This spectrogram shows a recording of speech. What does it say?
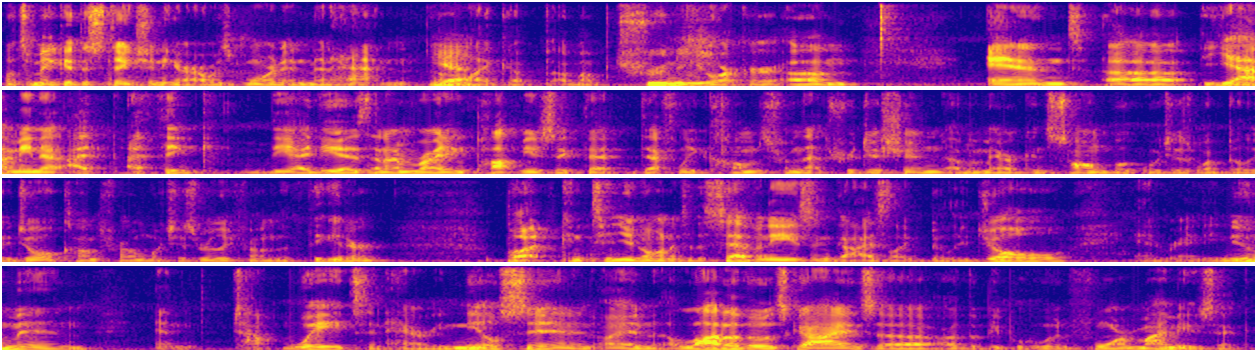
let's make a distinction here. I was born in Manhattan. Yeah. I'm like a, I'm a true New Yorker. Um, and uh, yeah, I mean, I, I think the idea is that I'm writing pop music that definitely comes from that tradition of American songbook, which is what Billy Joel comes from, which is really from the theater, but continued on into the 70s and guys like Billy Joel and Randy Newman and Tom Waits and Harry Nilsson and, and a lot of those guys uh, are the people who inform my music.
